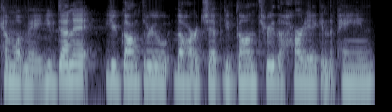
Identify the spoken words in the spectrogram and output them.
come what may. You've done it. You've gone through the hardship. You've gone through the heartache and the pain,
